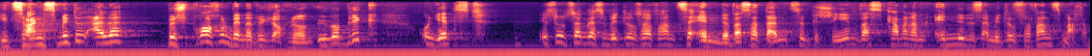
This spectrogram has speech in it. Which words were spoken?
die Zwangsmittel alle besprochen, wenn natürlich auch nur im Überblick. Und jetzt ist sozusagen das Ermittlungsverfahren zu Ende. Was hat dann zu geschehen? Was kann man am Ende des Ermittlungsverfahrens machen?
